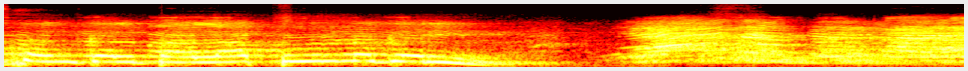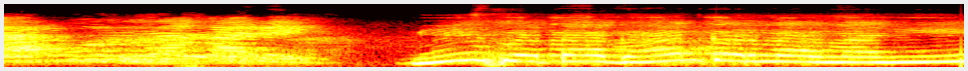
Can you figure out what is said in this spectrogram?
संकल्पाला पूर्ण करीन मी स्वतः घाण करणार नाही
